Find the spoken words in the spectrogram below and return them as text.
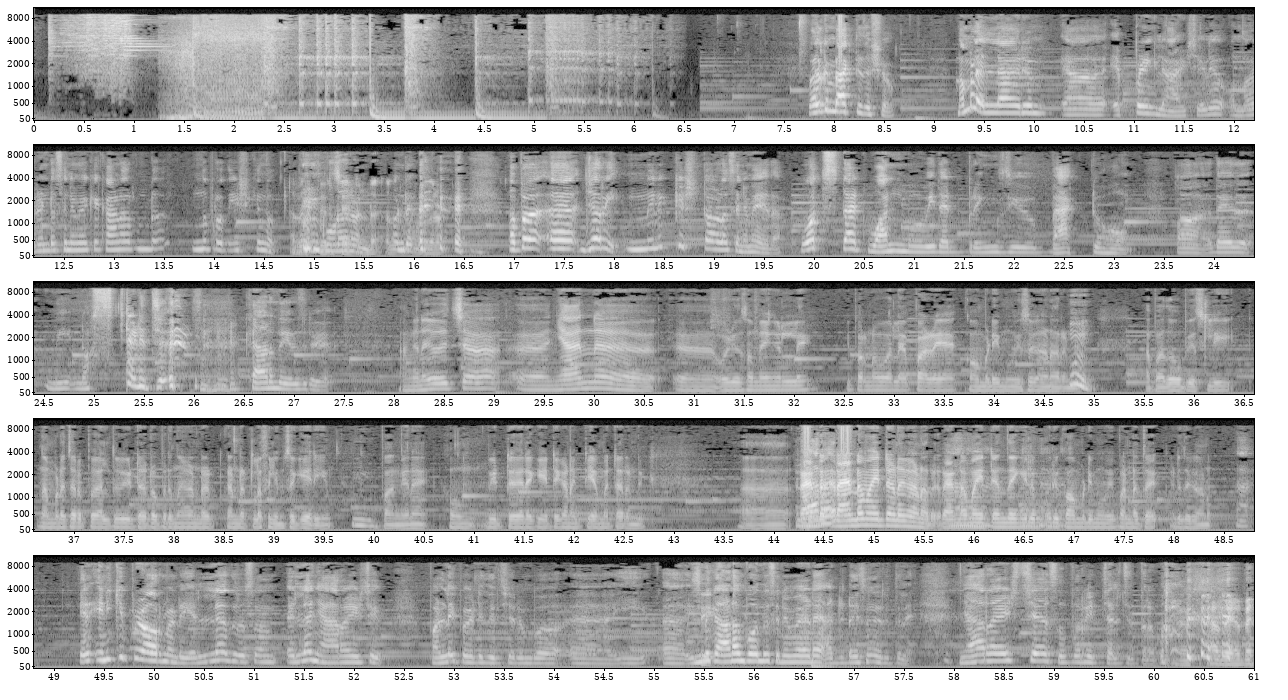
Welcome back to the show നമ്മളെല്ലാവരും എപ്പോഴെങ്കിലും ആഴ്ചയിൽ ഒന്നോ രണ്ടോ സിനിമയൊക്കെ കാണാറുണ്ട് എന്ന് പ്രതീക്ഷിക്കുന്നു. ഉണ്ട്. അപ്പൊ ജെറി നിനക്ക് ഇഷ്ടമുള്ള സിനിമ ഏതാ? What's that one movie that brings you back to home അതായത് നീ നൊസ്റ്റടിച്ച് കാണുന്ന ഏത് സിനിമ അങ്ങനെ ചോദിച്ചാ ഞാൻ ഒഴിവ് സമയങ്ങളിൽ ഈ പറഞ്ഞ പോലെ പഴയ കോമഡി മൂവീസ് കാണാറുണ്ട്. അപ്പൊ അത് ഓബിയസ്ലി നമ്മുടെ ചെറുപ്പകാലത്ത് വീട്ടുകാരുടെ ഒപ്പം ഇരുന്ന് കണ്ട കണ്ടിട്ടുള്ള ഫിലിംസ് ഒക്കെ ആയിരിക്കും. അപ്പൊ അങ്ങനെ ഹോം വീട്ടുകാരൊക്കെ ആയിട്ട് കണക്ട് ചെയ്യാൻ പറ്റാറുണ്ട്. റാൻഡം ആയിട്ടാണ് കാണാറ്. റാൻഡം ആയിട്ട് എന്തെങ്കിലും ഒരു കോമഡി മൂവി പണ്ടത്തെ എടുത്ത് കാണും. എനിക്കിപ്പോഴും ഓർമ്മയുണ്ട് എല്ലാ ദിവസവും എല്ലാ ഞായറാഴ്ചയും പള്ളിയിൽ പോയിട്ട് തിരിച്ചു വരുമ്പോ ഈ ഇന്ന് കാണാൻ പോകുന്ന സിനിമയുടെ അഡ്വർടൈസ്മെന്റ് എടുത്തില്ലേ ഞായറാഴ്ച സൂപ്പർ ഹിറ്റ് ചലച്ചിത്രം. അതെ അതെ.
